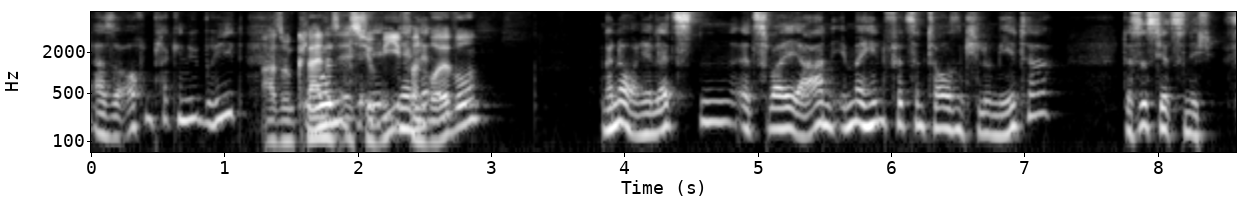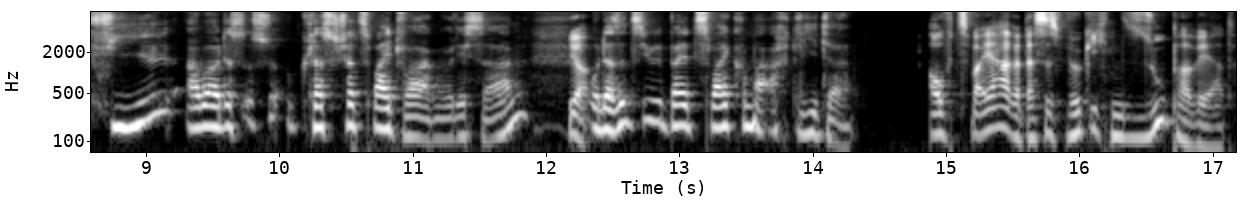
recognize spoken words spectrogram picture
also auch ein Plug-in-Hybrid. Also ein kleines und SUV von Volvo. Genau, in den letzten äh, zwei Jahren immerhin 14.000 Kilometer. Das ist jetzt nicht viel, aber das ist ein klassischer Zweitwagen, würde ich sagen. Ja. Und da sind sie bei 2,8 Liter. Auf zwei Jahre, das ist wirklich ein super Wert.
